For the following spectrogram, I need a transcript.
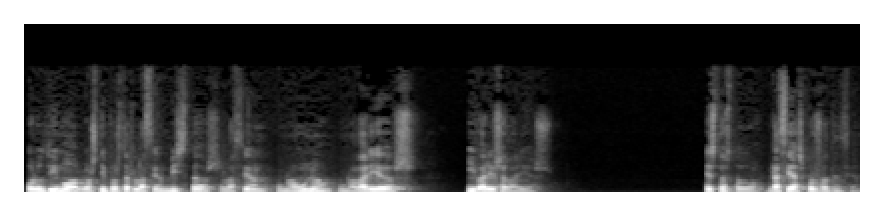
Por último, los tipos de relación vistos, relación uno a uno, uno a varios y varios a varios. Esto es todo. Gracias por su atención.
